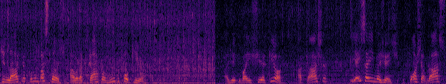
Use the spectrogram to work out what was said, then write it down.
tilápia come bastante, agora carpa muito pouquinho, ó. A gente vai encher aqui, ó, a caixa. E é isso aí, minha gente. Um forte abraço,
